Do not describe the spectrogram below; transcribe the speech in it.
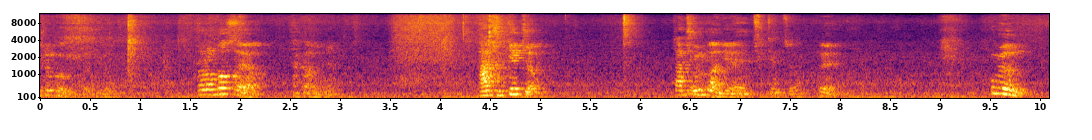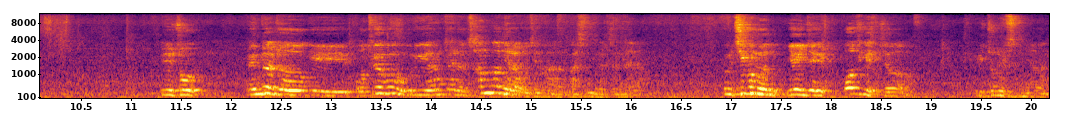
이런 거겠죠. 저런 떴어요. 잠깐만요. 다 죽겠죠. 다 죽을 거 아니에요. 네, 죽겠죠. 네. 그러면 이제 저 엠별 저기 어떻게 보면 우리한테는 3번이라고 제가 말씀드렸잖아요. 그럼 지금은 얘 이제 꺼지겠죠. 이좀 있으면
